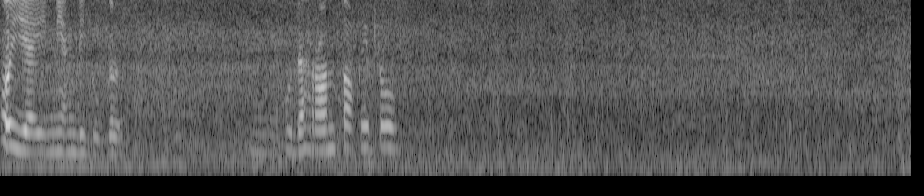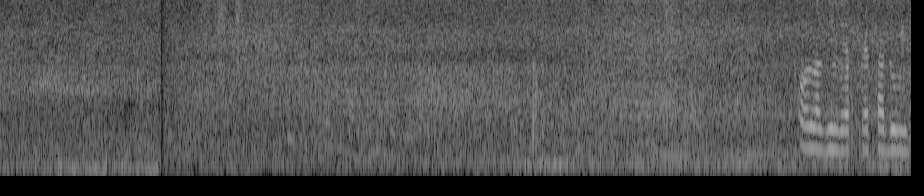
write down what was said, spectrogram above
Oh iya ini yang di Google. Ini, udah rontok itu Oh lagi lihat peta dulu.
